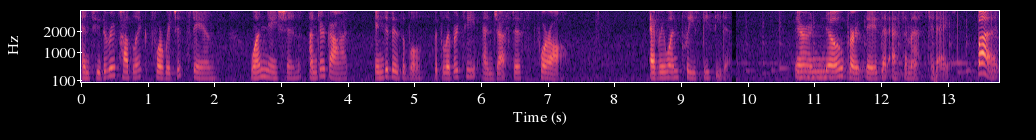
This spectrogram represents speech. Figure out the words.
and to the republic for which it stands, one nation, under God, indivisible, with liberty and justice for all. Everyone, please be seated. There are no birthdays at SMS today, but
